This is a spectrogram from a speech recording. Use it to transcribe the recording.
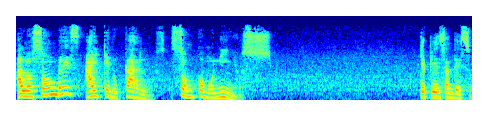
A los hombres hay que educarlos, son como niños. ¿Qué piensan de eso?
